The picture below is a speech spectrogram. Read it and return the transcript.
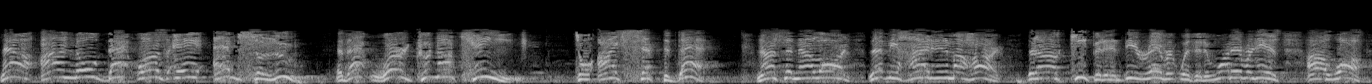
Now, I know that was a absolute. That word could not change. So I accepted that. And I said, now Lord, let me hide it in my heart that I'll keep it and be reverent with it. And whatever it is, I'll walk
